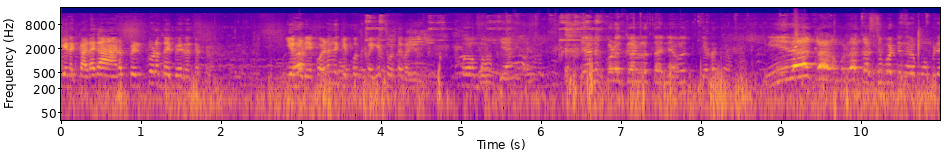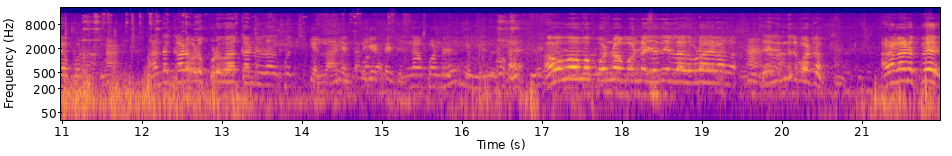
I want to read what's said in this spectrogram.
எனக்கு அழகான பெண் குழந்தை பேர் என்னுடைய குழந்தைக்கு இப்போது பெயர் தொட்ட ஏன்? எனக்கு கூட கண்ணில் தண்ணி? நீதான் காலமுள்ள கஷ்டப்பட்டுங்கிற பொம்பளையா போறது ஆ, அந்த கடவுளை கூடவா கண்ணு இல்லாத போச்சு எல்லாம் என் தலையெழுத்து என்ன பண்றது அவங்க அவங்க பொண்ணோ பொண்ணோ எதுவும் இல்லாத கூட ஆயிராங்க சரி இருந்துட்டு போட்டோம். அழகான பேர்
